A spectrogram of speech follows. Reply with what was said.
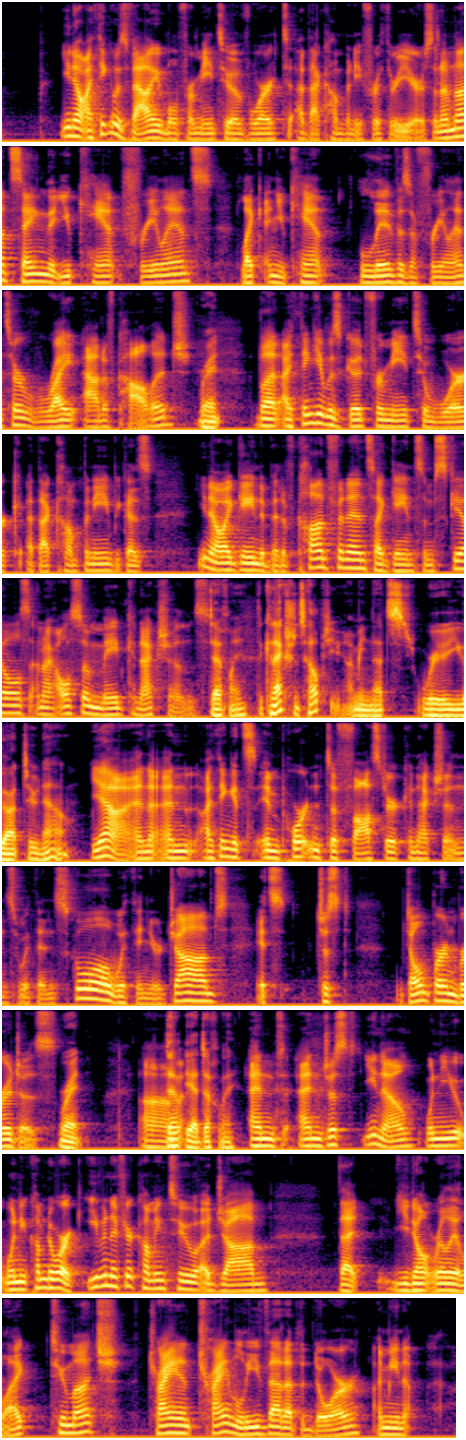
you know, I think it was valuable for me to have worked at that company for 3 years. And I'm not saying that you can't freelance like and you can't live as a freelancer right out of college. Right. But I think it was good for me to work at that company because you know, I gained a bit of confidence, I gained some skills, and I also made connections. Definitely. The connections helped you. I mean, that's where you got to now. Yeah, and and I think it's important to foster connections within school, within your jobs. It's just don't burn bridges. Right. Um, De- yeah, definitely. And and just you know when you when you come to work, even if you're coming to a job that you don't really like too much, try and try and leave that at the door. I mean,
